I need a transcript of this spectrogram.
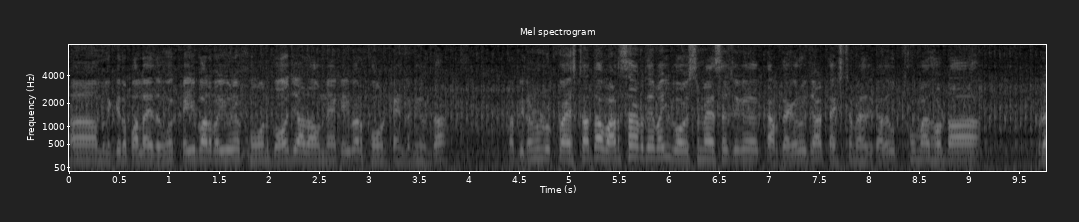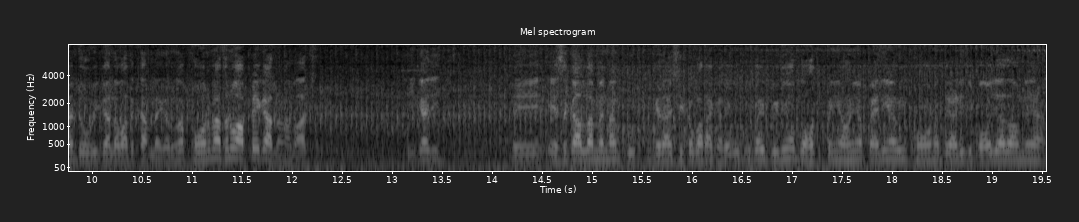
ਅਹ ਮਤਲਬ ਕਿ ਰੁਪਾਲਾ ਦਊਂਗਾ। ਕਈ ਵਾਰ ਬਾਈ ਉਹਦੇ ਫੋਨ ਬਹੁਤ ਜ਼ਿਆਦਾ ਆਉਂਦੇ ਆ, ਕਈ ਵਾਰ ਫੋਨ ਟੈਂਡਰ ਨਹੀਂ ਹੁੰਦਾ। ਤਾਂ ਵੀਰਾਂ ਨੂੰ ਰਿਕੁਐਸਟ ਆ, ਤਾਂ WhatsApp ਤੇ ਬਾਈ ਵੌਇਸ ਮੈਸੇਜ ਕਰ ਦਿਆ ਕਰੋ ਜਾਂ ਟੈਕਸਟ ਮੈਸੇਜ ਕਰ ਦਿਓ। ਉੱਥੋਂ ਮੈਂ ਤੁਹਾਡਾ ਪੂਰਾ ਜੋ ਵੀ ਗੱਲਬਾਤ ਕਰ ਲਿਆ ਕਰੂੰਗਾ। ਫੋਨ ਮੈਂ ਤੁਹਾਨੂੰ ਆਪੇ ਕਰ ਲੈਣਾ ਬਾਅਦ ਚ। ਠੀਕ ਹੈ ਜੀ? ਤੇ ਇਸ ਗੱਲ ਦਾ ਮੇਰੇ ਨਾਲ ਗੁ- ਗਿਲਾ ਸ਼ਿਕਵਾ ਕਰੇ ਕਿਉਂਕਿ ਬਾਈ ਵੀਡੀਓ ਬਹੁਤ ਪਈਆਂ ਹੋਈਆਂ। ਪਹਿਲੀਆਂ ਵੀ ਫੋਨ ਦਿਹਾੜੀ 'ਚ ਬਹੁਤ ਜ਼ਿਆਦਾ ਆਉਂਦੇ ਆ।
